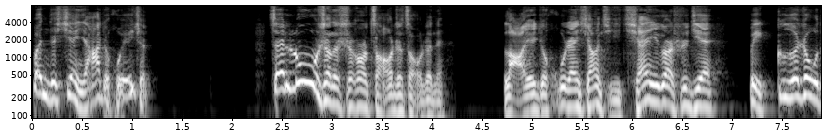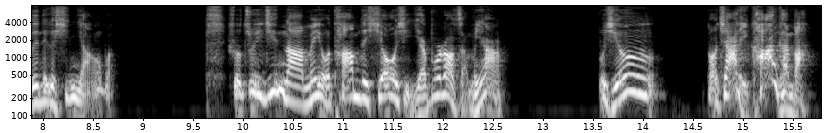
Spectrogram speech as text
奔着县衙就回去了。在路上的时候，走着走着呢，老爷就忽然想起前一段时间被割肉的那个新娘子，说最近呢没有他们的消息，也不知道怎么样。不行，到家里看看吧。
